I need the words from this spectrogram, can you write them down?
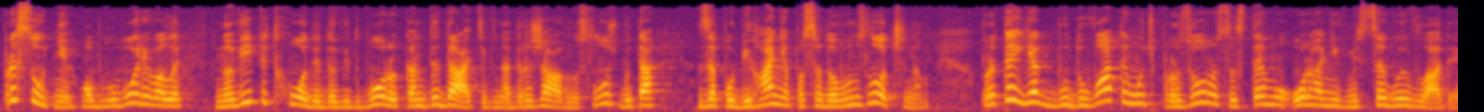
Присутні обговорювали нові підходи до відбору кандидатів на державну службу та запобігання посадовим злочинам. Про те, як будуватимуть прозору систему органів місцевої влади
